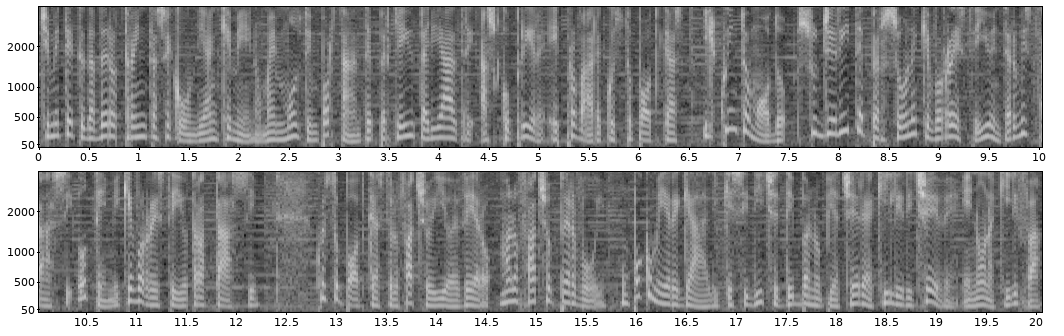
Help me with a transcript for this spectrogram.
Ci mettete davvero 30 secondi, anche meno, ma è molto importante perché aiuta gli altri a scoprire e provare questo podcast. Il quinto modo, suggerite persone che vorreste io intervistassi o temi che vorreste io trattassi. Questo podcast lo faccio io, è vero, ma lo faccio per voi. Un po' come i regali che si dice debbano piacere a chi li riceve e non a chi li fa,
